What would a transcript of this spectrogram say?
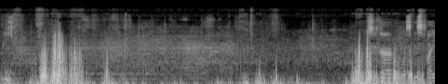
بیچ میں اسی طرح روڈس کی صفائی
